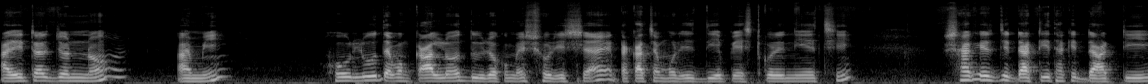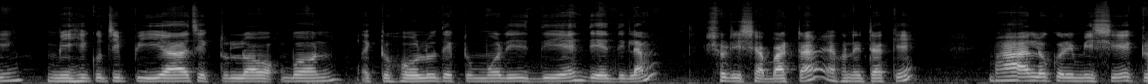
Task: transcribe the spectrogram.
আর এটার জন্য আমি হলুদ এবং কালো দুই রকমের সরিষা, একটা কাঁচামরিচ দিয়ে পেস্ট করে নিয়েছি। শাকের যে ডাটি থাকে ডাটি, মিহি কুচি পেঁয়াজ, একটু লবণ, একটু হলুদ, একটু মরিচ দিয়ে দিয়ে দিলাম সরিষা বাটা। এখন এটাকে ভালো করে মিশিয়ে একটু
